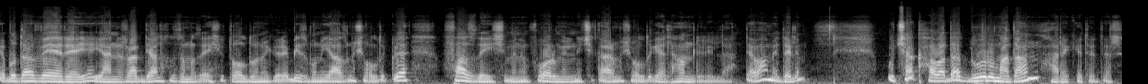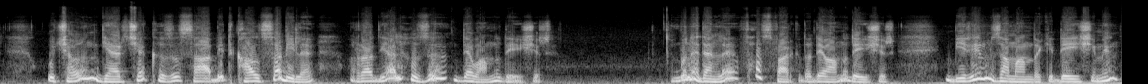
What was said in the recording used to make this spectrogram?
E bu da vr'ye yani radyal hızımıza eşit olduğuna göre biz bunu yazmış olduk ve faz değişiminin formülünü çıkarmış olduk elhamdülillah. Devam edelim. Uçak havada durmadan hareket eder. Uçağın gerçek hızı sabit kalsa bile radyal hızı devamlı değişir. Bu nedenle faz farkı da devamlı değişir. Birim zamandaki değişimin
